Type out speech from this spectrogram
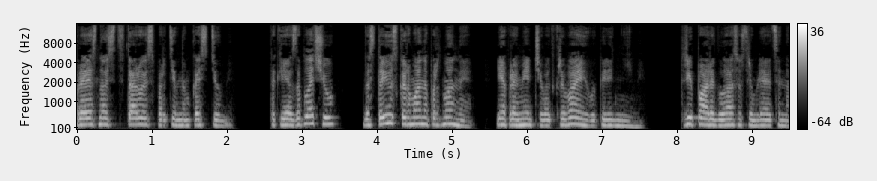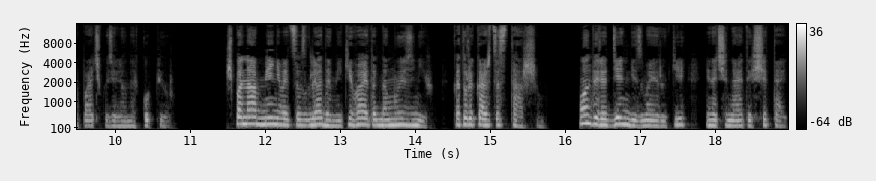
Произносит второй в спортивном костюме. Так я заплачу. Достаю из кармана портмоне и опрометчиво открываю его перед ними. Три пары глаз устремляются на пачку зеленых купюр. Шпана обменивается взглядами и кивает одному из них, который кажется старшим. Он берет деньги из моей руки и начинает их считать.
